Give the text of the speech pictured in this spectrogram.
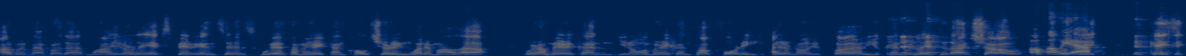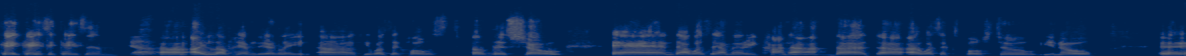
I remember that my early experiences with American culture in Guatemala were American, you know, American Top 40. I don't know if uh, you can relate to that show. Oh, yeah. Casey, Casey Kasem, yep. uh, I love him dearly. Uh, he was the host of this show. And that was the Americana that uh, I was exposed to, you know, uh,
